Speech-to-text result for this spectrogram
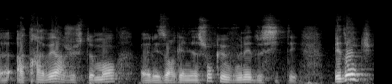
euh, à travers justement euh, les organisations que vous venez de citer. Et donc,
